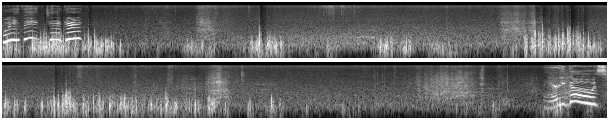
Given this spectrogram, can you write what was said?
What do you think, Tigger? There he goes.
